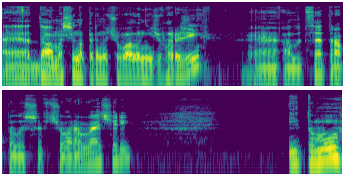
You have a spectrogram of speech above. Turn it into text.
Е, да, машина переночувала ніч в гаражі, е, але це трапилося ще вчора ввечері. І тому,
